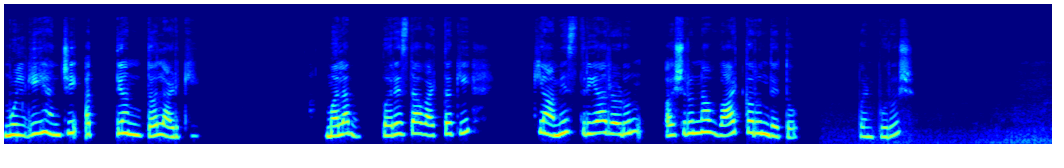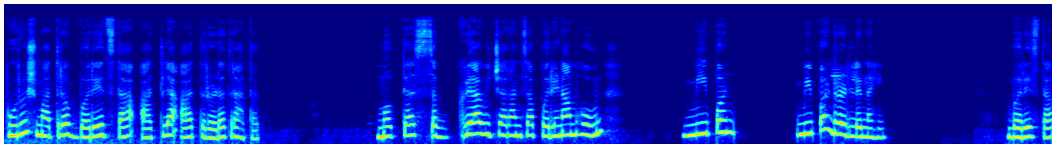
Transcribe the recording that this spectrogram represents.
मुलगी ह्यांची अत्यंत लाडकी. मला बरेचदा वाटतं की की आम्ही स्त्रिया रडून अश्रूंना वाट करून देतो. पण पुरुष पुरुष मात्र बरेचदा आतल्या आत रडत राहतात. मग त्या सगळ्या विचारांचा परिणाम होऊन मी पण मी पण रडले नाही. बरेचदा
